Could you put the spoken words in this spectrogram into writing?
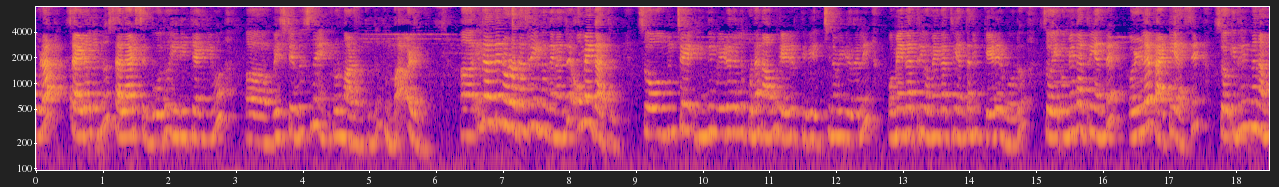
ಕೂಡ ಸೈಡಲ್ಲೊಂದು ಸಲಾಡ್ಸ್ ಇರ್ಬೋದು. ಈ ರೀತಿಯಾಗಿ ನೀವು ವೆಜಿಟೇಬಲ್ಸ್ನ ಇನ್ಕ್ಲೂಡ್ ಮಾಡುವಂಥದ್ದು ತುಂಬಾ ಒಳ್ಳೆಯದು ಇದಲ್ಲದೆ ನೋಡೋದಾದ್ರೆ ಇನ್ನೊಂದೇನಂದ್ರೆ ಒಮೆಗಾ ತ್ರೀ ಸೊ ಮುಂಚೆ ಹಿಂದಿನ ವಿಡಿಯೋದಲ್ಲೂ ಕೂಡ ನಾವು ಹೇಳಿರ್ತೀವಿ, ಹೆಚ್ಚಿನ ವಿಡಿಯೋದಲ್ಲಿ ಒಮೆಗಾ ತ್ರೀ ಒಮೆಗಾ ತ್ರೀ ಅಂತ ನೀವು ಕೇಳಿರ್ಬೋದು. ಸೊ ಒಮೆಗಾ ತ್ರೀ ಅಂದ್ರೆ ಒಳ್ಳೆ ಫ್ಯಾಟಿ ಆಸಿಡ್ ಸೊ ಇದರಿಂದ ನಮ್ಮ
